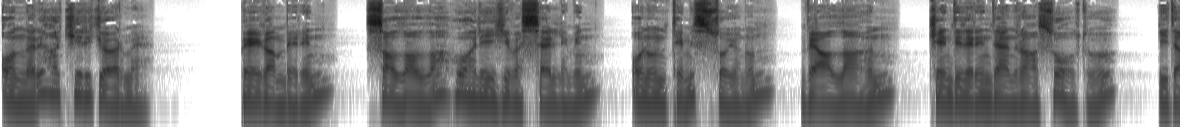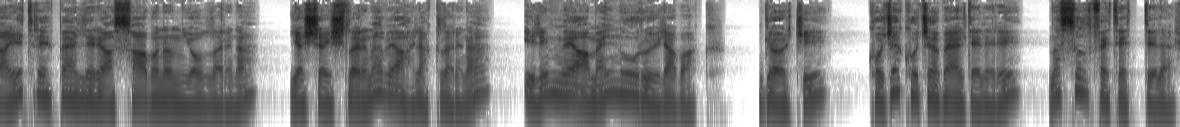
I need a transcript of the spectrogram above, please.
onları hakir görme. Peygamberin sallallahu aleyhi ve sellemin, onun temiz soyunun ve Allah'ın kendilerinden razı olduğu hidayet rehberleri ashabının yollarına, yaşayışlarına ve ahlaklarına ilim ve amel nuruyla bak. Gör ki koca koca beldeleri nasıl fethettiler.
